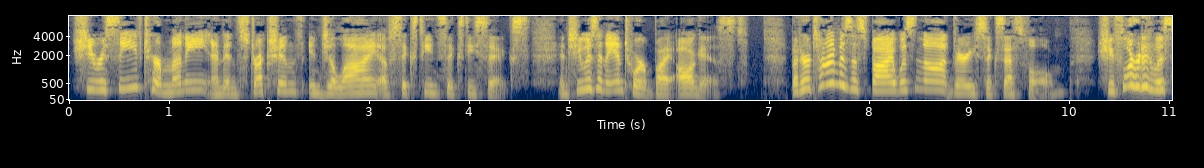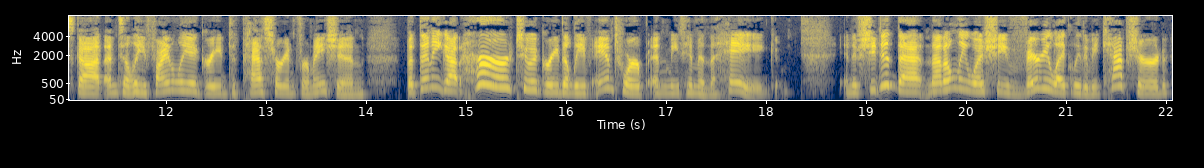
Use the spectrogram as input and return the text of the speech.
She received her money and instructions in July of 1666, and she was in Antwerp by August. But her time as a spy was not very successful. She flirted with Scott until he finally agreed to pass her information, but then he got her to agree to leave Antwerp and meet him in The Hague. And if she did that, not only was she very likely to be captured,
